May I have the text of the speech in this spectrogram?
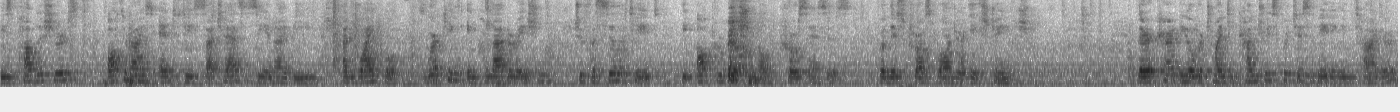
is publishers, authorized entities such as the CNIB and WIPO working in collaboration to facilitate the operational processes for this cross-border exchange. There are currently over 20 countries participating in TIGAR.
